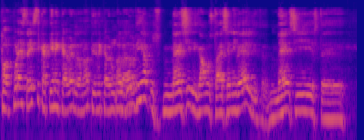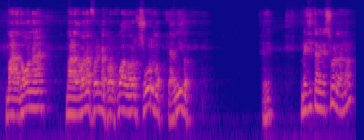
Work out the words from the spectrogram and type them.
por pura estadística tiene que haberlo, ¿no? Tiene que haber un Algún jugador. día, pues Messi, digamos, está a ese nivel. Messi, este, Maradona. Maradona fue el mejor jugador zurdo que ha habido. ¿Sí? Messi también es zurdo, ¿no?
